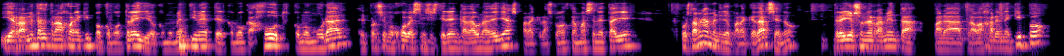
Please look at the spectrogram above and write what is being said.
Y herramientas de trabajo en equipo como Trello, como Mentimeter, como Kahoot, como Mural, el próximo jueves insistiré en cada una de ellas para que las conozcan más en detalle, pues también han venido para quedarse. ¿no? Trello es una herramienta para trabajar en equipo,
